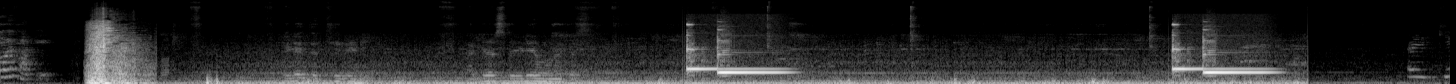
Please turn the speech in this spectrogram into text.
মনে থাকে এটাই তো থ্রি ডি অ্যাড্রেস তো এটাই মনে হচ্ছে আরে কি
